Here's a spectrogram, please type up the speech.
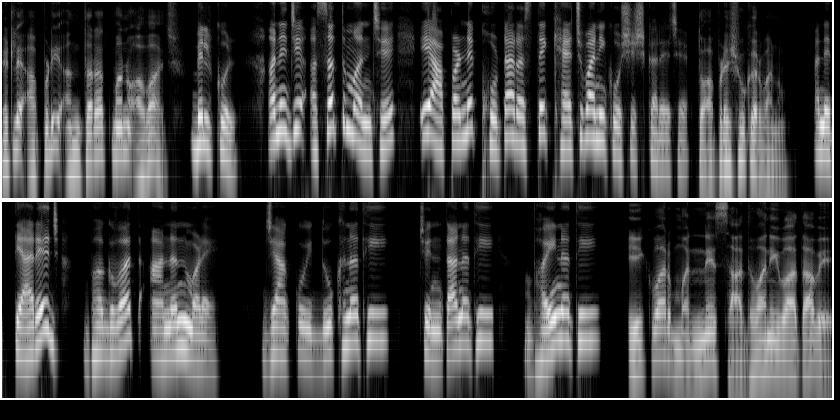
એટલે આપણી અંતરાત્માનો અવાજ. બિલકુલ. અને જે અસત મન છે એ આપણને ખોટા રસ્તે ખેંચવાની કોશિશ કરે છે. તો આપણે શું કરવાનું? અને ત્યારે જ ભગવત આનંદ મળે. જ્યાં કોઈ દુઃખ નથી ચિંતા નથી ભય નથી. એકવાર મનને સાધવાની વાત આવે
